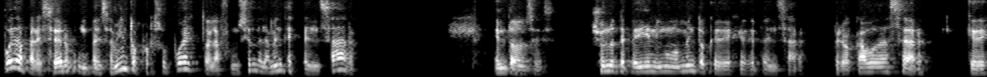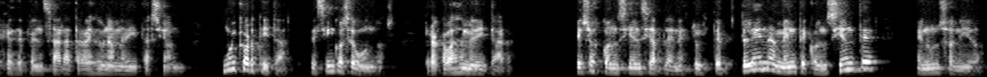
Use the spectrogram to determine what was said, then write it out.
¿Puede aparecer un pensamiento? Por supuesto, la función de la mente es pensar. Entonces, yo no te pedí en ningún momento que dejes de pensar, pero acabo de hacer que dejes de pensar a través de una meditación. Muy cortita, de cinco segundos, pero acabas de meditar. Eso es conciencia plena. Estuviste plenamente consciente en un sonido.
